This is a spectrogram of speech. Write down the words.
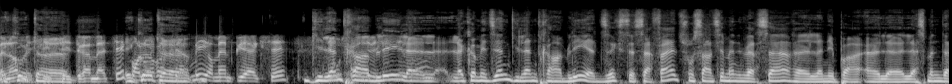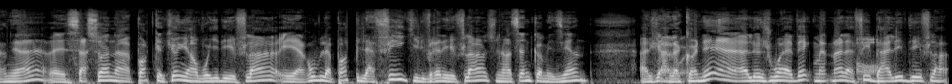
Mais non, mais Écoute, c'est euh, c'est dramatique. on écoute, leur a euh, fermé, ils n'ont même plus accès. Guylaine Tremblay, la, la- la comédienne Guylaine Tremblay, elle disait que c'était sa fête, 60e anniversaire euh, l'année pas, euh, la, la semaine dernière. Ça sonne à la porte, quelqu'un lui a envoyé des fleurs et elle rouvre la porte, puis la fille qui livrait des fleurs, c'est une ancienne comédienne. Elle, elle la ouais. Oh. connaît, elle, elle a joué avec. Maintenant, la fille, ben, elle livre des fleurs.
